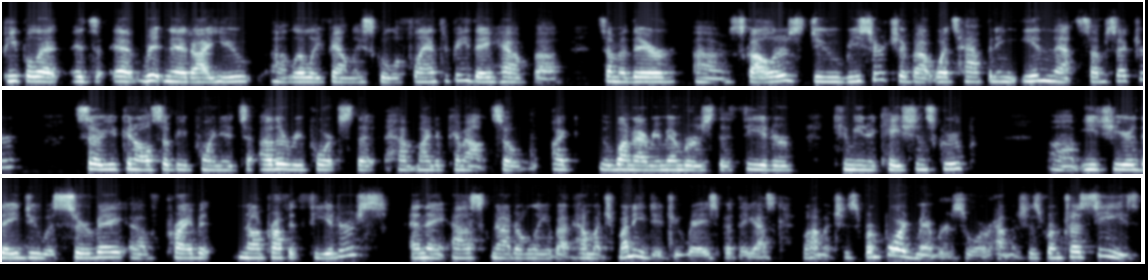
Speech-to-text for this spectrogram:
people at it's at, written at IU uh, Lilly Family School of Philanthropy. They have uh, some of their uh, scholars do research about what's happening in that subsector so you can also be pointed to other reports that have, might have come out. So I, the one I remember is the Theater Communications Group. Um, each year they do a survey of private nonprofit theaters and they ask not only about how much money did you raise, but they ask well, how much is from board members or how much is from trustees.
